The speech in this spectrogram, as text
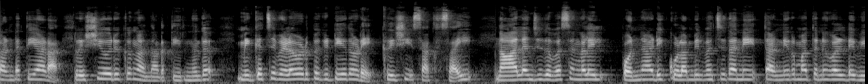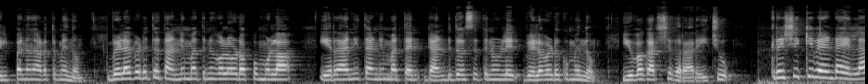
കണ്ടെത്തിയാണ് കൃഷിയൊരുക്കങ്ങൾ നടത്തിയിരുന്നത്. മികച്ച വിളവെടുപ്പ് കിട്ടിയതോടെ കൃഷി സക്സസ് ആയി നാലഞ്ച് ദിവസങ്ങളിൽ പൊന്നാടി കുളമ്പിൽ വെച്ച് തന്നെ തണ്ണീർമത്തനുകളുടെ വിൽപ്പന നടത്തുമെന്നും വിളവെടുത്ത തണ്ണിമത്തനുകളോടൊപ്പമുള്ള ഇറാനി തണ്ണിമത്തൻ രണ്ടു ദിവസത്തിനുള്ളിൽ വിളവെടുക്കുമെന്നും യുവ കർഷകർ അറിയിച്ചു. കൃഷിക്ക് വേണ്ട എല്ലാ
